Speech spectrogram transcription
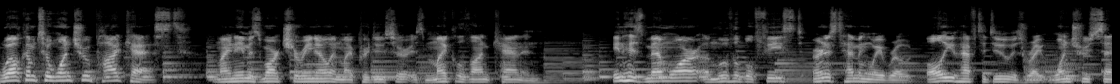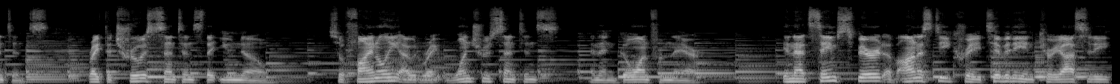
Welcome to One True Podcast. My name is Mark Cirino, and my producer is Michael Von Cannon. In his memoir, A Movable Feast, Ernest Hemingway wrote, All you have to do is write one true sentence. Write the truest sentence that you know. So finally, I would write one true sentence and then go on from there. In that same spirit of honesty, creativity, and curiosity,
